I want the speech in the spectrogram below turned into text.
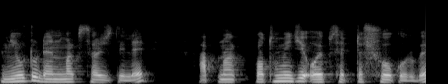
new to Denmark search দিলে আপনার প্রথমে যে ওয়েবসাইটটা শো করবে,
